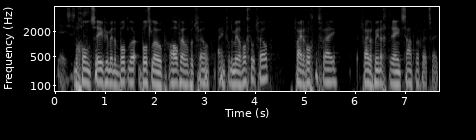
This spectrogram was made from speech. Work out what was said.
Jezus. Begon 7 uur met een bosloop, half elf op het veld. Eind van de middag nog een keer op het veld. Vrijdagochtend vrij. Vrijdagmiddag getraind, zaterdag wedstrijd.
